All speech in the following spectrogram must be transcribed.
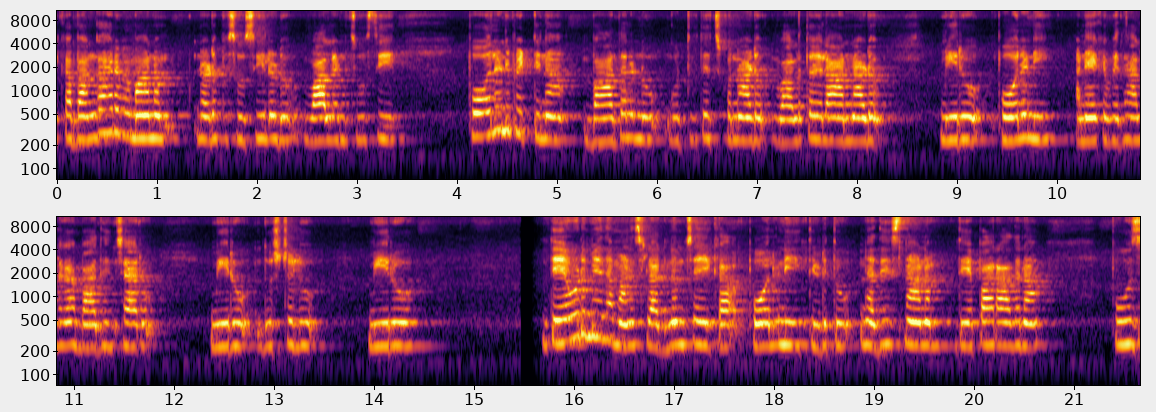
ఇక బంగారు విమానం నడుపు సుశీలుడు వాళ్ళని చూసి పోలిని పెట్టిన బాధలను గుర్తుకు తెచ్చుకున్నాడు. వాళ్ళతో ఇలా అన్నాడు మీరు పోలిని అనేక విధాలుగా బాధించారు. మీరు దుష్టులు. మీరు దేవుడి మీద మనసు లగ్నం చేయక పోలిని తిడుతూ నదీ స్నానం దీపారాధన పూజ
